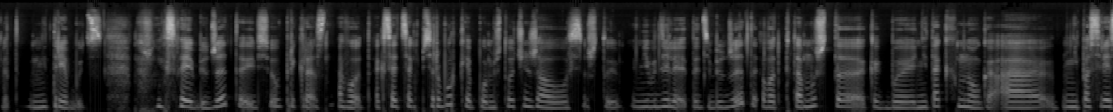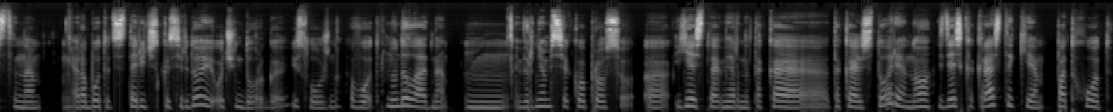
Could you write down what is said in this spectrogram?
это не требуется. Потому что у них свои бюджеты, и все прекрасно. Вот. А, кстати, Санкт-Петербург, я помню, что очень жаловался, что не выделяет эти бюджеты. Вот потому что как бы не так их много, а непосредственно работать с исторической средой очень дорого и сложно. Вот. Ну да ладно. Вернемся к вопросу. А, есть, наверное, такая, такая история, но здесь как раз-таки подход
